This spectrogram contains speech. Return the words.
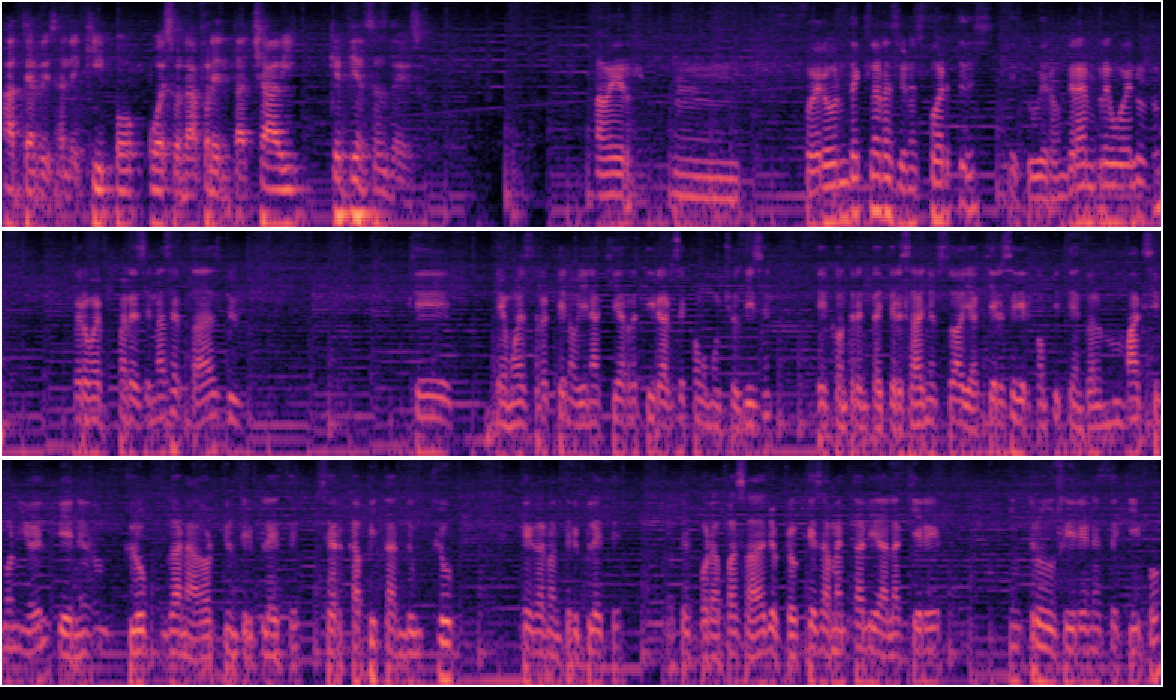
¿Aterriza el equipo o es una afrenta a Xavi? ¿Qué piensas de eso? A ver, mm, fueron declaraciones fuertes que tuvieron gran revuelo, pero me parecen acertadas. Que demuestra que no viene aquí a retirarse como muchos dicen, que con 33 años todavía quiere seguir compitiendo al máximo nivel, viene de un club ganador de un triplete, ser capitán de un club que ganó el triplete la temporada pasada, yo creo que esa mentalidad la quiere introducir en este equipo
